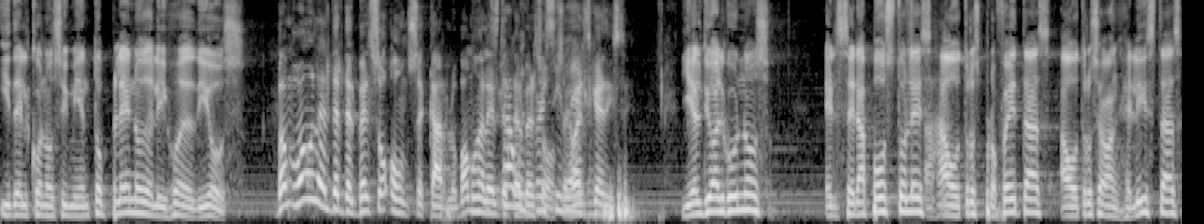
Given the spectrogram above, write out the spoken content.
y del conocimiento pleno del Hijo de Dios. Vamos, vamos a leer desde el verso 11, Carlos. Vamos a leer desde el verso verse 11. A ver 11. qué dice. Y él dio a algunos el ser apóstoles, Ajá. a otros profetas, a otros evangelistas,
